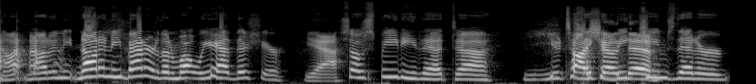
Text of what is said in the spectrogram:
not not any not any better than what we had this year. Yeah. So speedy that uh, Utah they could showed beat them. teams that are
